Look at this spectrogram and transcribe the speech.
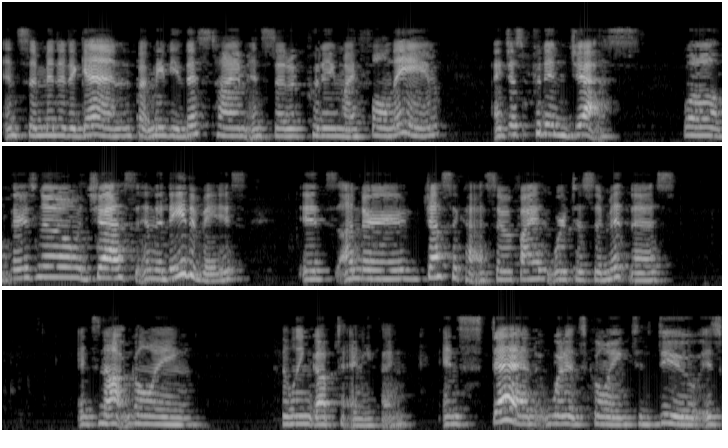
and submit it again, but maybe this time instead of putting my full name, I just put in Jess. Well, there's no Jess in the database, it's under Jessica. So if I were to submit this, it's not going to link up to anything. Instead, what it's going to do is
